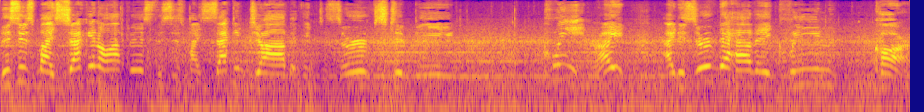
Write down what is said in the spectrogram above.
This is my second office. This is my second job. It deserves to be clean, right? I deserve to have a clean car.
